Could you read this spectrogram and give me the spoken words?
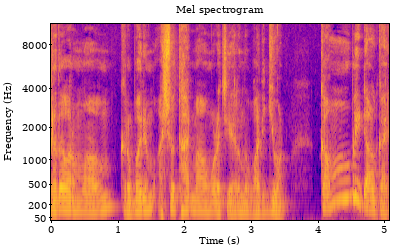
കൃതവർമാവും കൃപരും അശ്വത്ഥാത്മാവും കൂടെ ചേർന്ന് വധിക്കുവാണ്. കംപ്ലീറ്റ് ആൾക്കാർ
